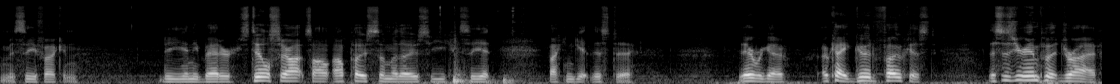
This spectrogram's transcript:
Let me see if I can do you any better. Still shots, I'll, I'll post some of those so you can see it. If I can get this to, there we go. Okay, good, focused. This is your input drive.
